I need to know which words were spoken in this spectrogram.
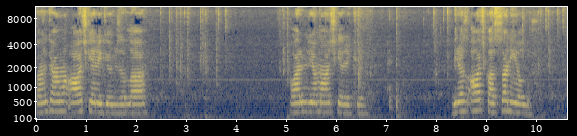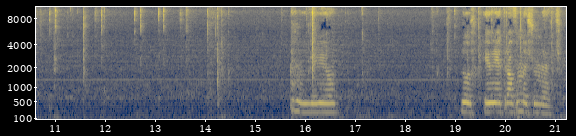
Kanka ama ağaç gerekiyor bize la. Harbi diyorum ağaç gerekiyor. Biraz ağaç kassan iyi olur. Geliyorum. Dur. Evin etrafını da şununla aç.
